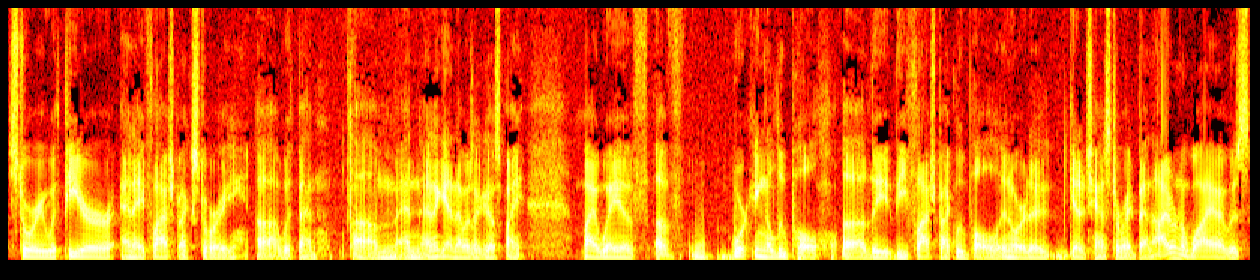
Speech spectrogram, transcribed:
story with Peter and a flashback story uh, with Ben. Um, and and again, that was I guess my my way of of working a loophole, uh, the the flashback loophole, in order to get a chance to write Ben. I don't know why I was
